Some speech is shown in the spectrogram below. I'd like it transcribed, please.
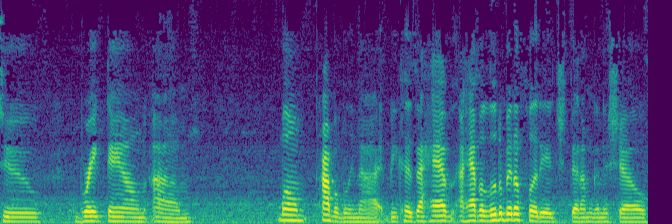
to break down um, well, probably not because I have I have a little bit of footage that I'm going to show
